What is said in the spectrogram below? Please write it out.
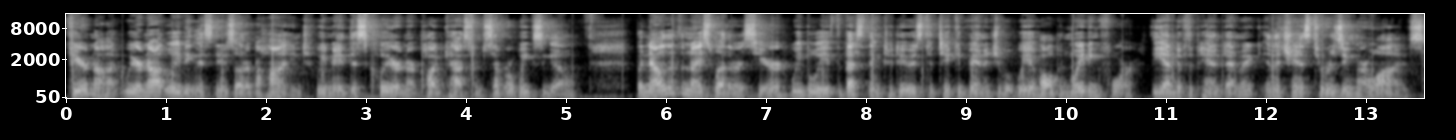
Fear not, we are not leaving this newsletter behind. We made this clear in our podcast from several weeks ago. But now that the nice weather is here, we believe the best thing to do is to take advantage of what we have all been waiting for the end of the pandemic and the chance to resume our lives.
